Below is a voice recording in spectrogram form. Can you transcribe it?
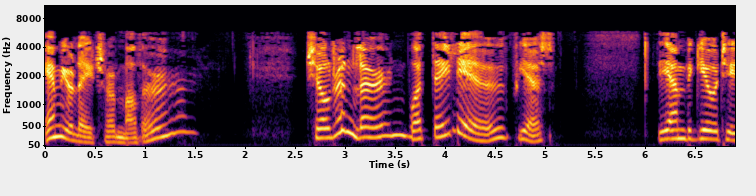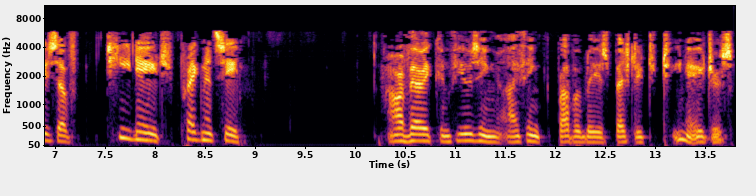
emulate her mother. Children learn what they live, yes. The ambiguities of teenage pregnancy are very confusing, I think, probably especially to teenagers.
